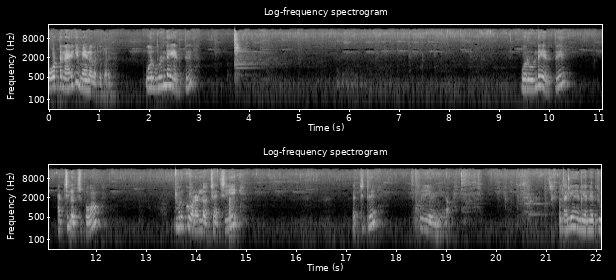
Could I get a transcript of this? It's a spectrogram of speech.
போட்ட நாளைக்கு மேலே வருது பாருங்க. ஒரு உருண்டை எடுத்து ஒரு உருண்டை எடுத்து அச்சில் வச்சுப்போம். முறுக்கு உரலில் வச்சாச்சு. வச்சுட்டு பிழிய வேண்டியதான் தள்ளி நெல்லி எண்ணெய் எடுத்து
